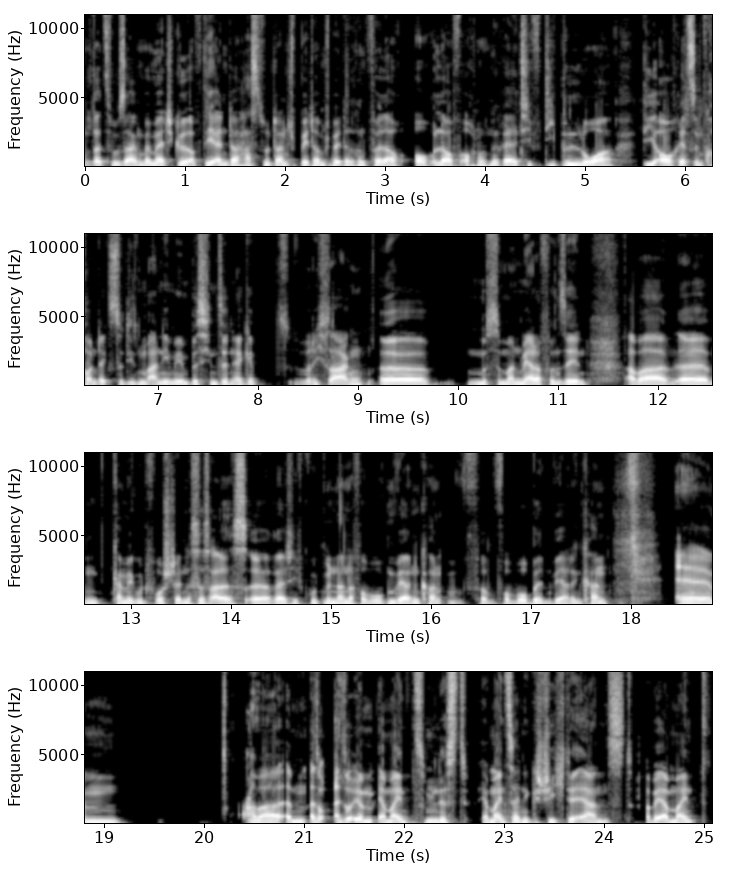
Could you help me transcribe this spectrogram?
dazu sagen, bei Magical of the End, da hast du dann später im späteren Verlauf auch, Lauf auch noch eine relativ diepe Lore, die auch jetzt im Kontext zu diesem Anime ein bisschen Sinn ergibt, würde ich sagen. Äh, müsste man mehr davon sehen. Aber ähm, kann mir gut vorstellen, dass das alles äh, relativ gut miteinander verwoben werden kann, ver verwoben werden kann. Ähm, aber ähm, also also er, er meint zumindest, er meint seine Geschichte ernst, aber er meint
